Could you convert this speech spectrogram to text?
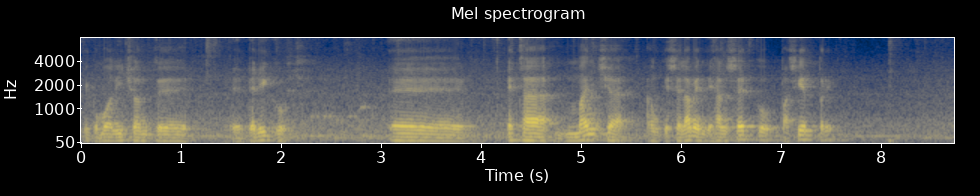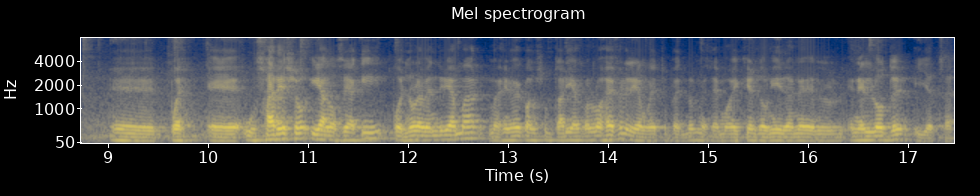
que como ha dicho antes eh, Perico, eh, estas manchas, aunque se laven, dejan cerco para siempre, eh, pues usar eso y a los de aquí, pues no le vendría mal, imagino que consultarían con los jefes y dirían, pues estupendo, metemos a Izquierda Unida en el, en el lote y ya está.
